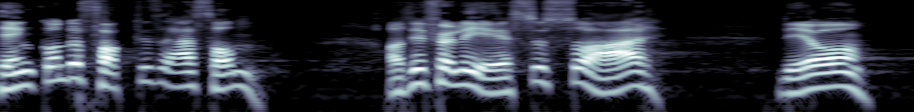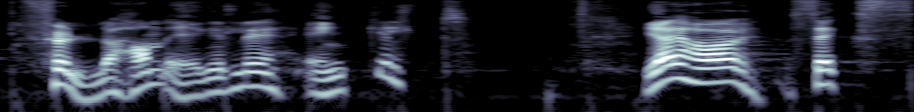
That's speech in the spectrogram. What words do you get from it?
Tenk om det faktisk er sånn at ifølge Jesus så er det å følge han egentlig enkelt. Jeg har seks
